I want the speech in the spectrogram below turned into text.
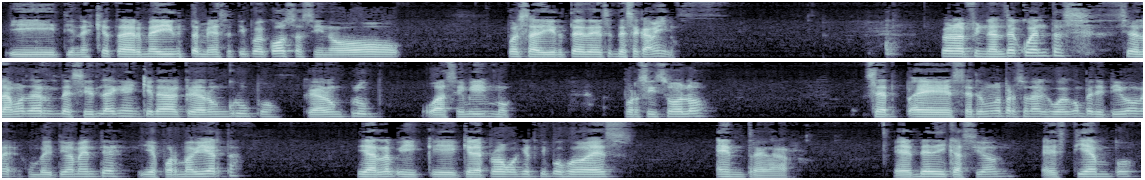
Y tienes que saber medir también ese tipo de cosas, si no, pues salirte de, ese camino. Pero al final de cuentas, si hablamos de decirle a alguien que quiera crear un grupo, crear un club, o a sí mismo, por sí solo, ser, eh, una persona que juegue competitivo, competitivamente y de forma abierta, y, darle, y que quiere probar cualquier tipo de juego es entrenar. Es dedicación, es tiempo,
